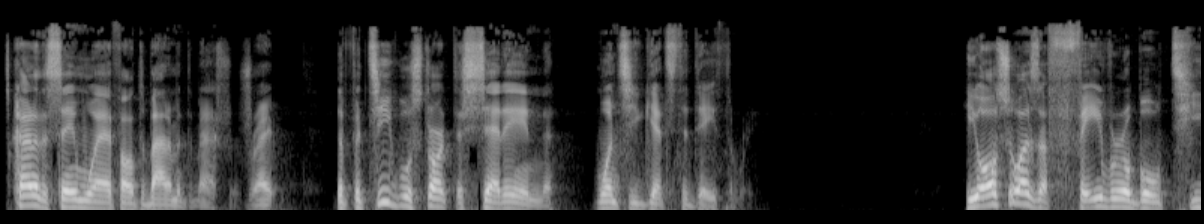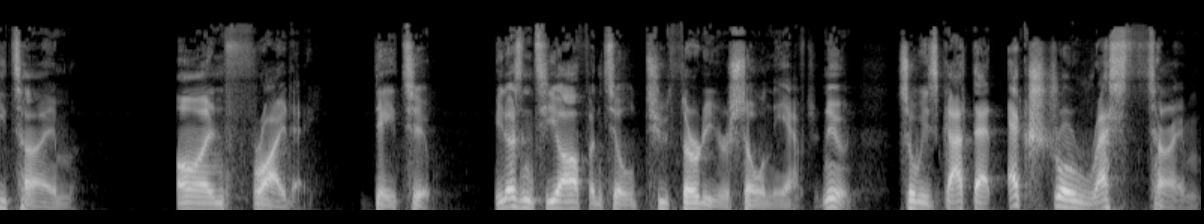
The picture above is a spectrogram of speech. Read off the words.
It's kind of the same way I felt about him at the Masters, right? The fatigue will start to set in once he gets to day three. He also has a favorable tee time on Friday, day two. He doesn't tee off until 2:30 or so in the afternoon. So he's got that extra rest time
